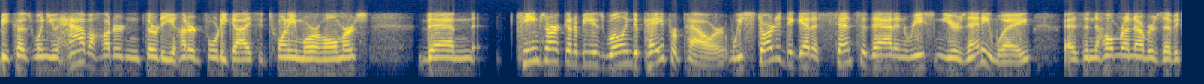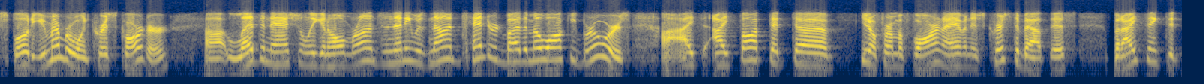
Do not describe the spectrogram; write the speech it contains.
because when you have 130, 140 guys at 20 more homers, then teams aren't going to be as willing to pay for power. We started to get a sense of that in recent years anyway, as the home run numbers have exploded. You remember when Chris Carter uh, led the National League in home runs, and then he was non-tendered by the Milwaukee Brewers. I I thought that uh, you know from afar, and I haven't asked Chris about this, but I think that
